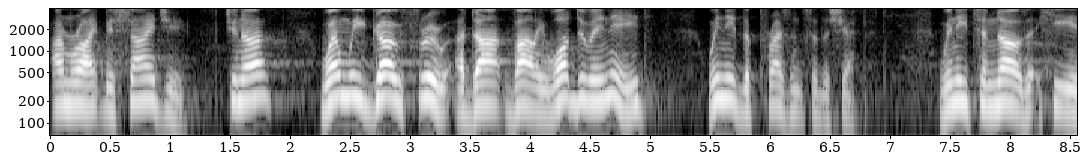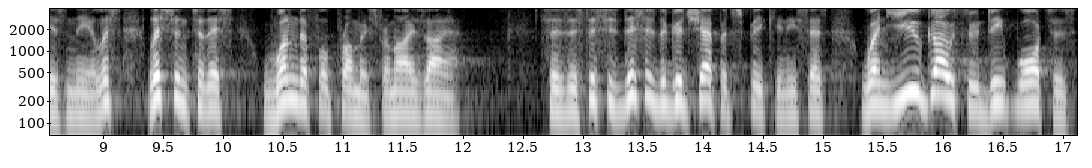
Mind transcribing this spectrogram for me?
I'm right beside you. Do you know? When we go through a dark valley, what do we need? We need the presence of the shepherd. We need to know that he is near. Listen, to this wonderful promise from Isaiah. It says this, this is, this is the good shepherd speaking. He says, When you go through deep waters,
